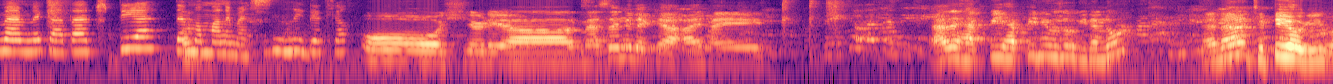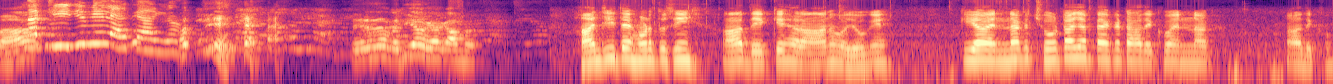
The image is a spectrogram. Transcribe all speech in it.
मैम ने कहा था छुट्टी है तो मम्मा ने मैसेज नहीं देखा ओ शिट यार मैसेज नहीं देखा आय हाय अरे हैप्पी हैप्पी न्यूज़ होगी नन्नू है ना छुट्टी होगी वाह मैं चीज भी लेके आई हूँ ਤੇਰੇ ਦਾ ਵਧੀਆ ਹੋ ਗਿਆ ਕੰਮ ਹਾਂਜੀ ਤੇ ਹੁਣ ਤੁਸੀਂ ਆਹ ਦੇਖ ਕੇ ਹੈਰਾਨ ਹੋ ਜਾਓਗੇ ਕਿ ਆ ਇੰਨਾ ਕੁ ਛੋਟਾ ਜਿਹਾ ਪੈਕਟ ਆ ਦੇਖੋ ਇੰਨਾ ਆ ਦੇਖੋ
